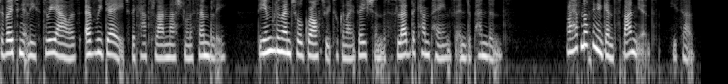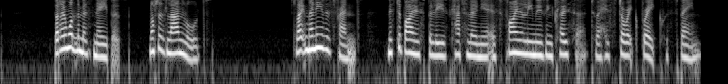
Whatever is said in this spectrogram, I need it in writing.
devoting at least three hours every day to the Catalan National Assembly, the influential grassroots organisation that has led the campaign for independence. I have nothing against Spaniards, he says, but I want them as neighbours, not as landlords. Like many of his friends, Mr. Bayos believes Catalonia is finally moving closer to a historic break with Spain.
